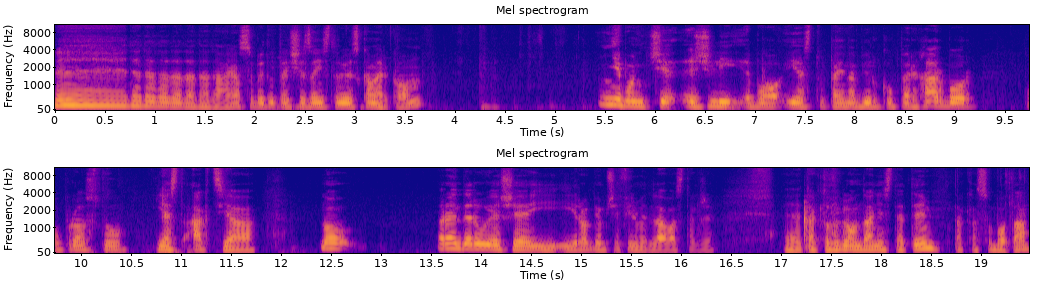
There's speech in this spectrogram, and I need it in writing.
Eee, da, da, da, da, da, da. Ja sobie tutaj się zainstaluję z kamerką. Nie bądźcie źli, bo jest tutaj na biurku Pearl Harbor. Po prostu jest akcja. No, renderuje się i, i robią się filmy dla Was, także e, tak to wygląda niestety. Taka sobota.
